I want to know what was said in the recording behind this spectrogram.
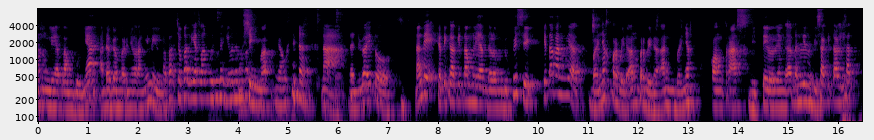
langsung lihat lampunya, ada gambarnya orang ini. Bapak coba lihat lampu itu kayak gimana, Bapak? Pusing, Mbak. Ya, Nah, dan juga itu. Nanti ketika kita melihat dalam bentuk fisik, kita akan lihat banyak perbedaan-perbedaan, banyak kontras detail yang akan bisa kita lihat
